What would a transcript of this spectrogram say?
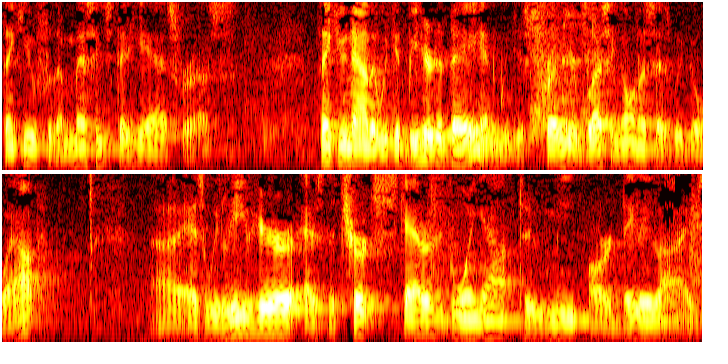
Thank you for the message that he has for us. Thank you now that we could be here today and we just pray your blessing on us as we go out. Uh, as we leave here, as the church scattered going out to meet our daily lives,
